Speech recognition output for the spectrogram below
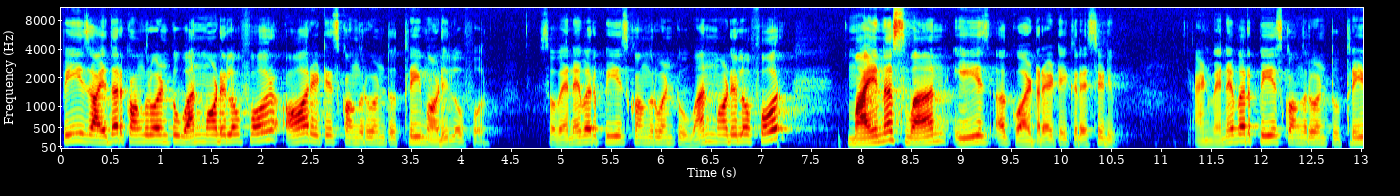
p is either congruent to 1 modulo 4 or it is congruent to 3 modulo 4. So, whenever p is congruent to 1 modulo 4, minus 1 is a quadratic residue and whenever p is congruent to 3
